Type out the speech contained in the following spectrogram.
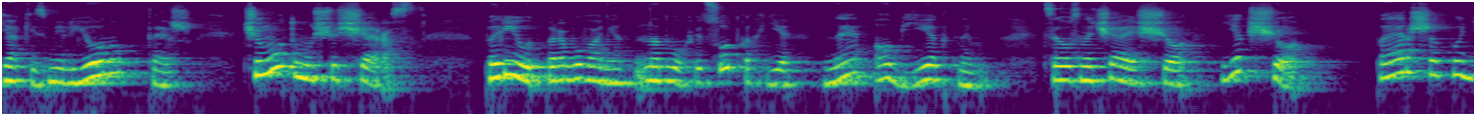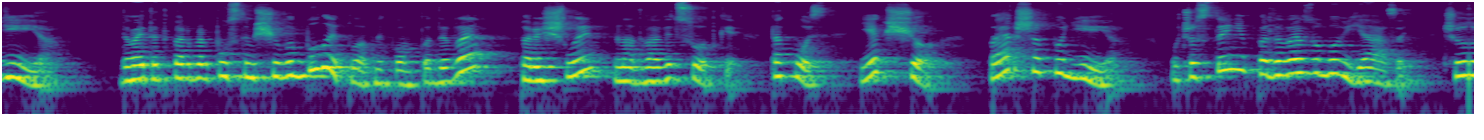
як і з мільйону теж. Чому? Тому що ще раз. Період перебування на 2% є необ'єктним. Це означає, що якщо перша подія, давайте тепер припустимо, що ви були платником ПДВ, перейшли на 2%. Так ось, якщо перша подія у частині ПДВ зобов'язань чи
